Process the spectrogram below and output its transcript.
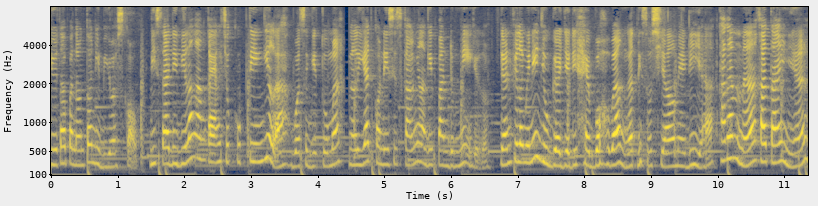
juta penonton di bioskop. Bisa dibilang angka yang cukup tinggi lah buat segitu mah ngelihat kondisi sekarang lagi pandemi gitu. Dan film ini juga jadi heboh banget di sosial media karena katanya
